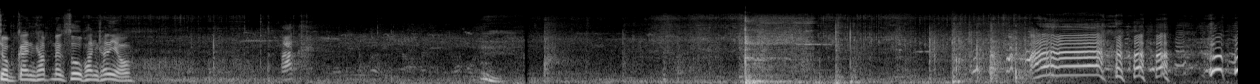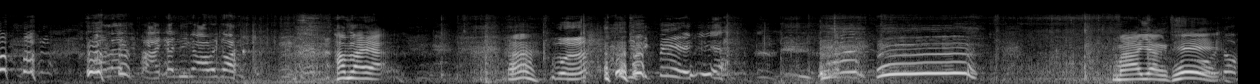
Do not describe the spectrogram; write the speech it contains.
จบกันครับนักสู้พันข้าวเหนียวอะไรผ่านแค่นี้ก็เอาไว้ก่อนทำไรอะฮะ เหวอยิกตี้ไอ้เหี้ย มาอย่างเท่จบ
